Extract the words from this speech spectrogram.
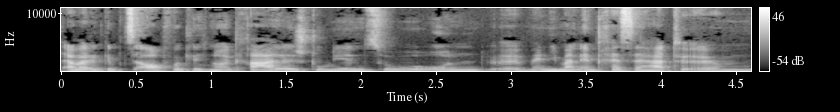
aber da gibt's auch wirklich neutrale Studien zu und äh, wenn jemand Interesse hat, ähm,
